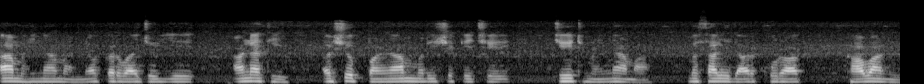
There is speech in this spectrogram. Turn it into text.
આ મહિનામાં ન કરવા જોઈએ. આનાથી અશુભ પરિણામ મળી શકે છે. જેઠ મહિનામાં મસાલેદાર ખોરાક ખાવાનું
